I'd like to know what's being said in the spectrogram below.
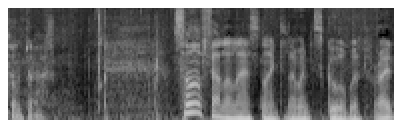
Sometimes. Saw a fella last night that I went to school with. Right,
